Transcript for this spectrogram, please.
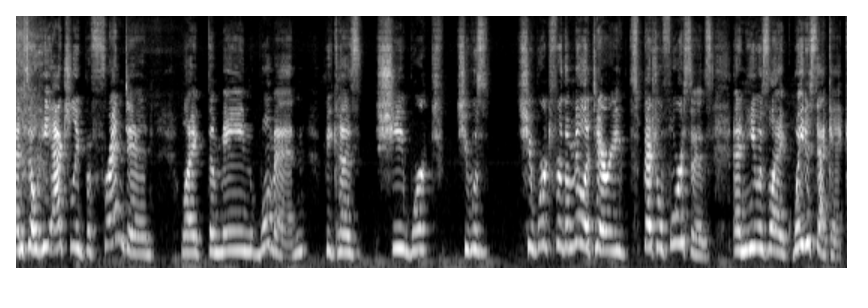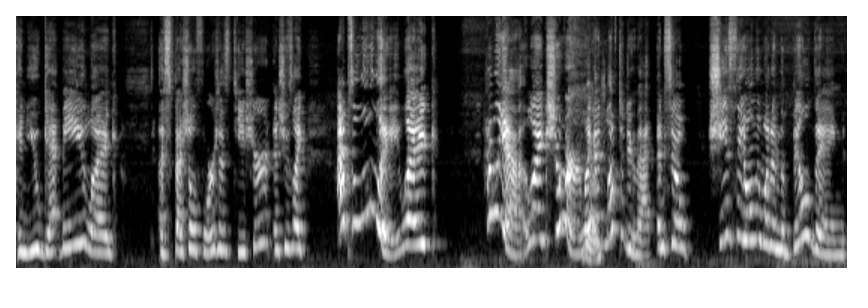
And so he actually befriended like the main woman because she worked she was she worked for the military special forces and he was like, "Wait a second, can you get me like a special forces t-shirt?" And she was like, "Absolutely." Like hell yeah. Like sure. Like Yeah. I'd love to do that. And so she's the only one in the building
